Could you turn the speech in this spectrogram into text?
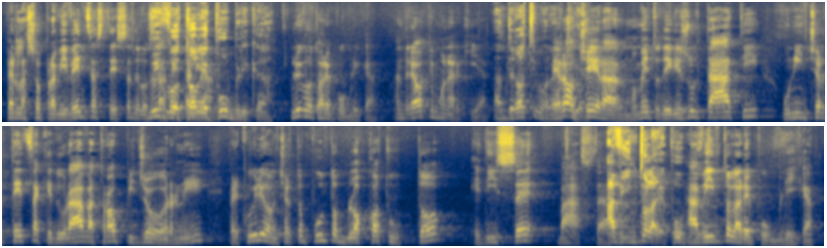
per la sopravvivenza stessa dello Lui Stato votò italiano. Repubblica, Lui votò Repubblica, Andreotti monarchia. Andreotti monarchia. Però c'era al momento dei risultati un'incertezza che durava troppi giorni, per cui lui a un certo punto bloccò tutto e disse basta. Ha vinto la Repubblica. Ha vinto la Repubblica.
